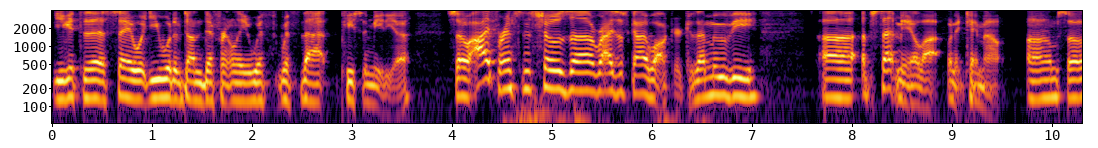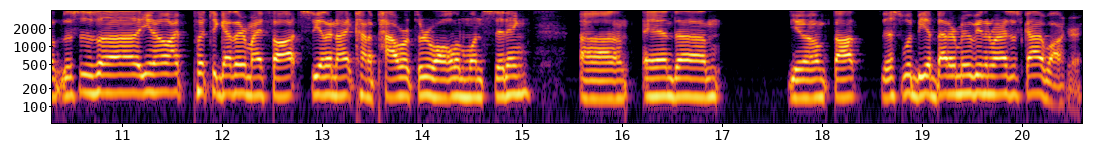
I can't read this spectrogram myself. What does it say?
You get to say what you would have done differently with with that piece of media. So I, for instance, chose uh, Rise of Skywalker because that movie uh, upset me a lot when it came out. Um, so this is, uh, you know, I put together my thoughts the other night, kind of powered through all in one sitting, uh, and um, you know, thought this would be a better movie than Rise of Skywalker.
